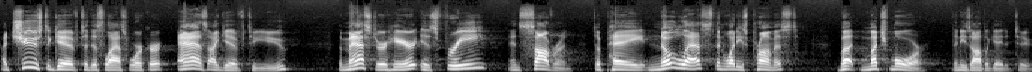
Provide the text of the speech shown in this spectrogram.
I choose to give to this last worker as I give to you. The master here is free and sovereign to pay no less than what he's promised, but much more than he's obligated to.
